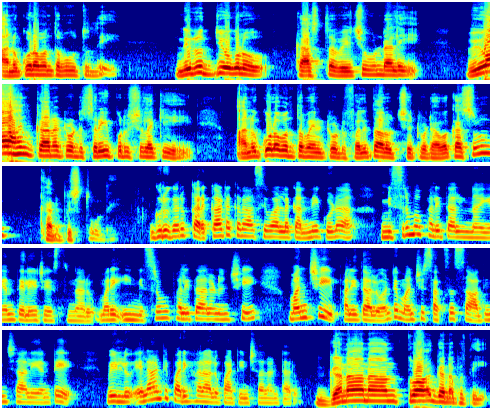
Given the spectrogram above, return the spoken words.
అనుకూలవంతమవుతుంది. నిరుద్యోగులు కాస్త వేచి ఉండాలి. వివాహం కానటువంటి స్త్రీ పురుషులకి అనుకూలవంతమైనటువంటి ఫలితాలు వచ్చేటువంటి అవకాశం కనిపిస్తుంది. గురుగారు కర్కాటక రాశి వాళ్ళకి అన్ని కూడా మిశ్రమ ఫలితాలు ఉన్నాయి అని తెలియజేస్తున్నారు. మరి ఈ మిశ్రమ ఫలితాల నుంచి మంచి ఫలితాలు అంటే మంచి సక్సెస్ సాధించాలి అంటే వీళ్ళు ఎలాంటి పరిహారాలు పాటించాలంటారు? గణానాంత్వా గణపతి.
